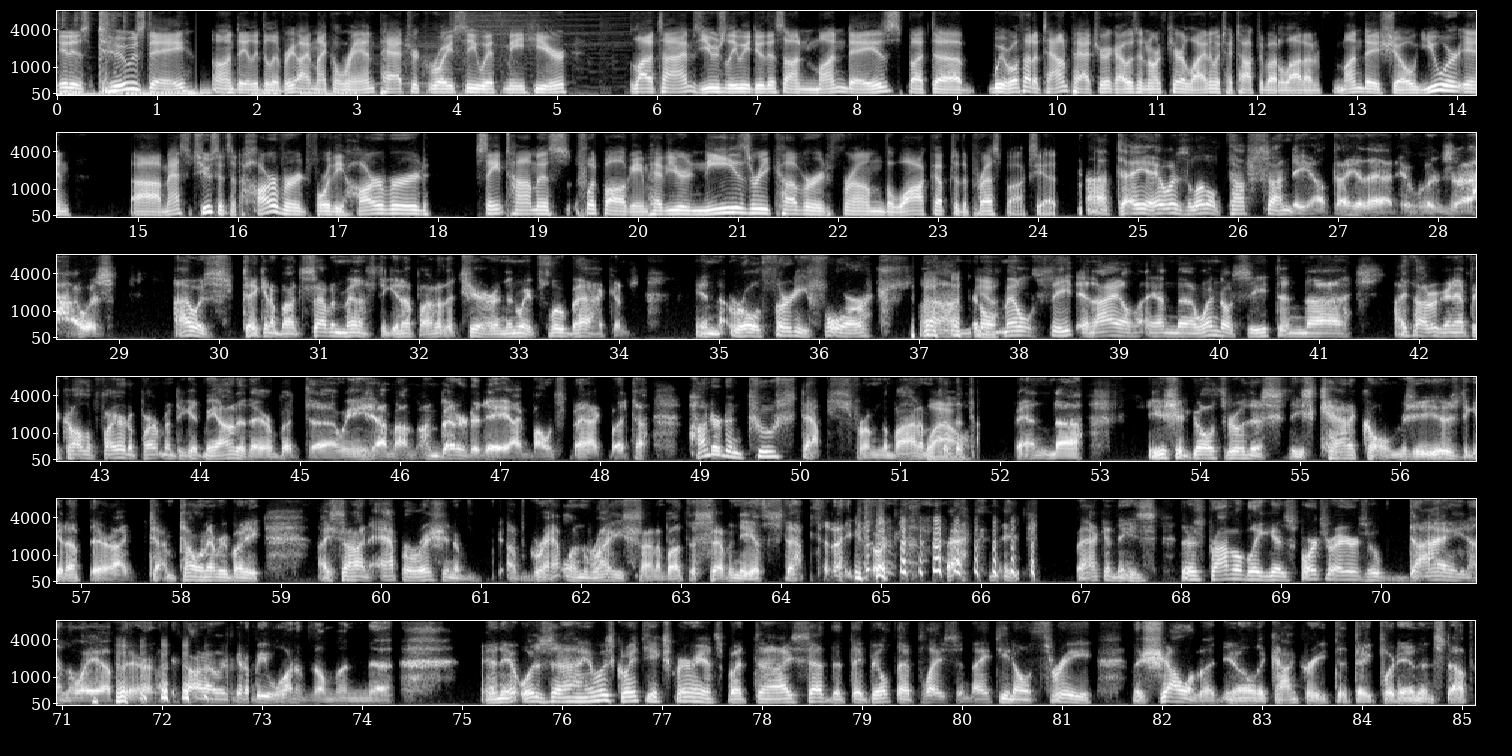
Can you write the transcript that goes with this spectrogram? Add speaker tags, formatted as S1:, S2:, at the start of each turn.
S1: It is Tuesday on Daily Delivery. I'm Michael Rand, Patrick Reusse with me here. A lot of times, usually we do this on Mondays, but uh, we were both out of town, Patrick. I was in North Carolina, which I talked about a lot on Monday's show. You were in uh, Massachusetts at Harvard for the Harvard St. Thomas football game. Have your knees recovered from the walk up to the press box yet?
S2: I'll tell you, it was a little tough Sunday. I'll tell you that. It was, uh, I was I was taking about seven minutes to get up out of the chair, and then we flew back and in row 34, uh, middle yeah. middle seat and aisle and uh, window seat, and uh, I thought we were going to have to call the fire department to get me out of there, but uh, we I'm, I'm, I'm, better today. I bounced back, but 102 uh, steps from the bottom wow. to the top, and uh, you should go through this these catacombs you use to get up there. I, I'm telling everybody I saw an apparition of of Grantland Rice on about the 70th step that I took back, in these, back in these. There's probably uh, sports writers who died on the way up there. I thought I was going to be one of them, and uh, and it was uh, it was quite the experience. But uh, I said that they built that place in 1903, the shell of it, you know, the concrete that they put in and stuff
